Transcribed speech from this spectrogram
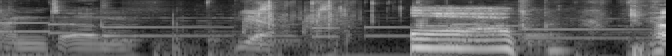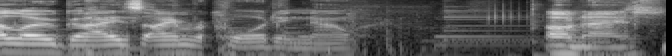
and um, yeah. Oh, Hello guys, I'm recording now. oh nice.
